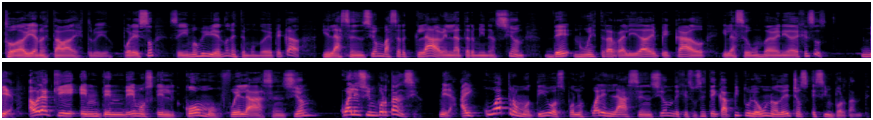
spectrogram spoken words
todavía no estaba destruido. Por eso seguimos viviendo en este mundo de pecado. Y la ascensión va a ser clave en la terminación de nuestra realidad de pecado y la segunda venida de Jesús. Bien, ahora que entendemos el cómo fue la ascensión, ¿cuál es su importancia? Mira, hay cuatro motivos por los cuales la ascensión de Jesús, este capítulo 1 de Hechos, es importante.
